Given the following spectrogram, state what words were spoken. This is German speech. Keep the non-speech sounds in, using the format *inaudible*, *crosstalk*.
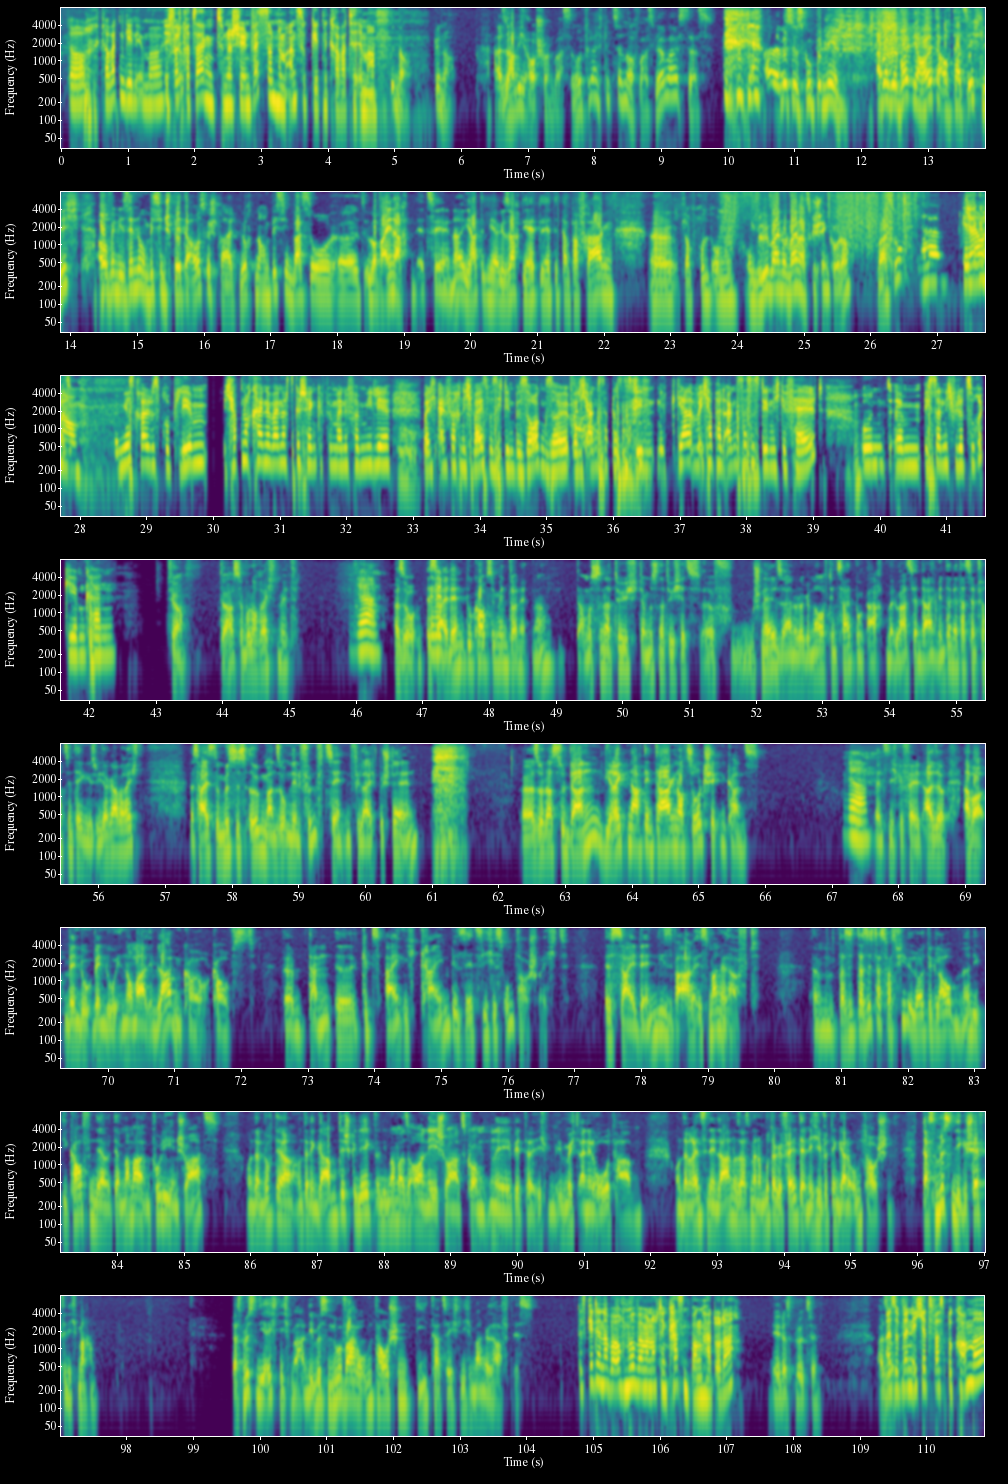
Doch, Krawatten gehen immer. Ich wollte gerade sagen, zu einer schönen Weste und einem Anzug geht eine Krawatte immer. Genau, genau. Also habe ich auch schon was. Aber vielleicht gibt es ja noch was. Wer weiß das? *laughs* ja. wir müssen es gut benehmen. Aber wir wollten ja heute auch tatsächlich, auch wenn die Sendung ein bisschen später ausgestrahlt wird, noch ein bisschen was so äh, über Weihnachten erzählen. Ne? Ihr hattet mir ja gesagt, ihr hättet, hättet ein paar Fragen, äh, ich glaube, rund um, um Glühwein und Weihnachtsgeschenke, oder? Weißt du? Ja, genau. Ja, genau. Also, bei mir ist gerade das Problem, ich habe noch keine Weihnachtsgeschenke für meine Familie, oh. weil ich einfach nicht weiß, was ich denen besorgen soll, weil ich Angst habe, dass es denen *laughs* nicht, ja, ich habe halt Angst, dass es denen nicht gefällt mhm. und ähm, ich es dann nicht wieder zurückgeben kann. Tja, da hast du wohl auch recht mit. Ja. Also es sei denn, du kaufst im Internet, ne? Da musst du natürlich, da musst du natürlich jetzt äh, schnell sein oder genau auf den Zeitpunkt achten, weil du hast ja da im Internet hast ja ein 14-tägiges Wiedergaberecht. Das heißt, du müsstest irgendwann so um den 15. vielleicht bestellen, *laughs* äh, sodass du dann direkt nach den Tagen noch zurückschicken kannst. Ja. Wenn es nicht gefällt. Also, aber wenn du, wenn du normal im Laden kaufst, äh, dann äh, gibt es eigentlich kein gesetzliches Umtauschrecht. Es sei denn, die Ware ist mangelhaft. Ähm, das, ist, das ist das, was viele Leute glauben. Ne? Die, die kaufen der, der Mama einen Pulli in Schwarz und dann wird der unter den Gabentisch gelegt und die Mama so, oh nee, schwarz, komm, nee, bitte, ich, ich möchte einen rot haben. Und dann rennst du in den Laden und sagst, meiner Mutter gefällt der nicht, ich würde den gerne umtauschen. Das müssen die Geschäfte nicht machen. Das müssen die echt nicht machen. Die müssen nur Ware umtauschen, die tatsächlich mangelhaft ist. Das geht dann aber auch nur, wenn man noch den Kassenbon hat, oder? Nee, das ist Blödsinn. Also, also wenn ich jetzt was bekomme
